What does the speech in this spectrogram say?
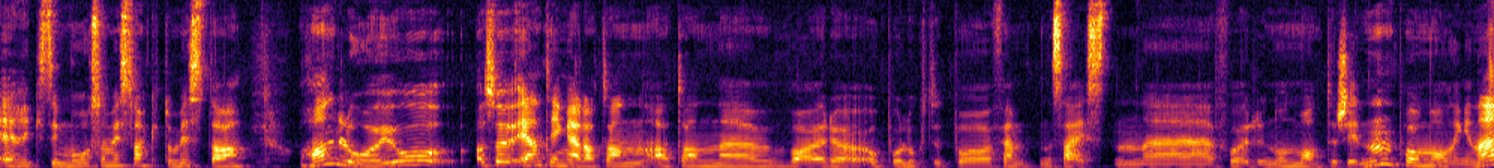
Erik Simo, som vi snakket om i stad. Og han lå jo altså Én ting er at han, at han, eh, var oppe og luktet på 15-16 eh, for noen måneder siden på målingene.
